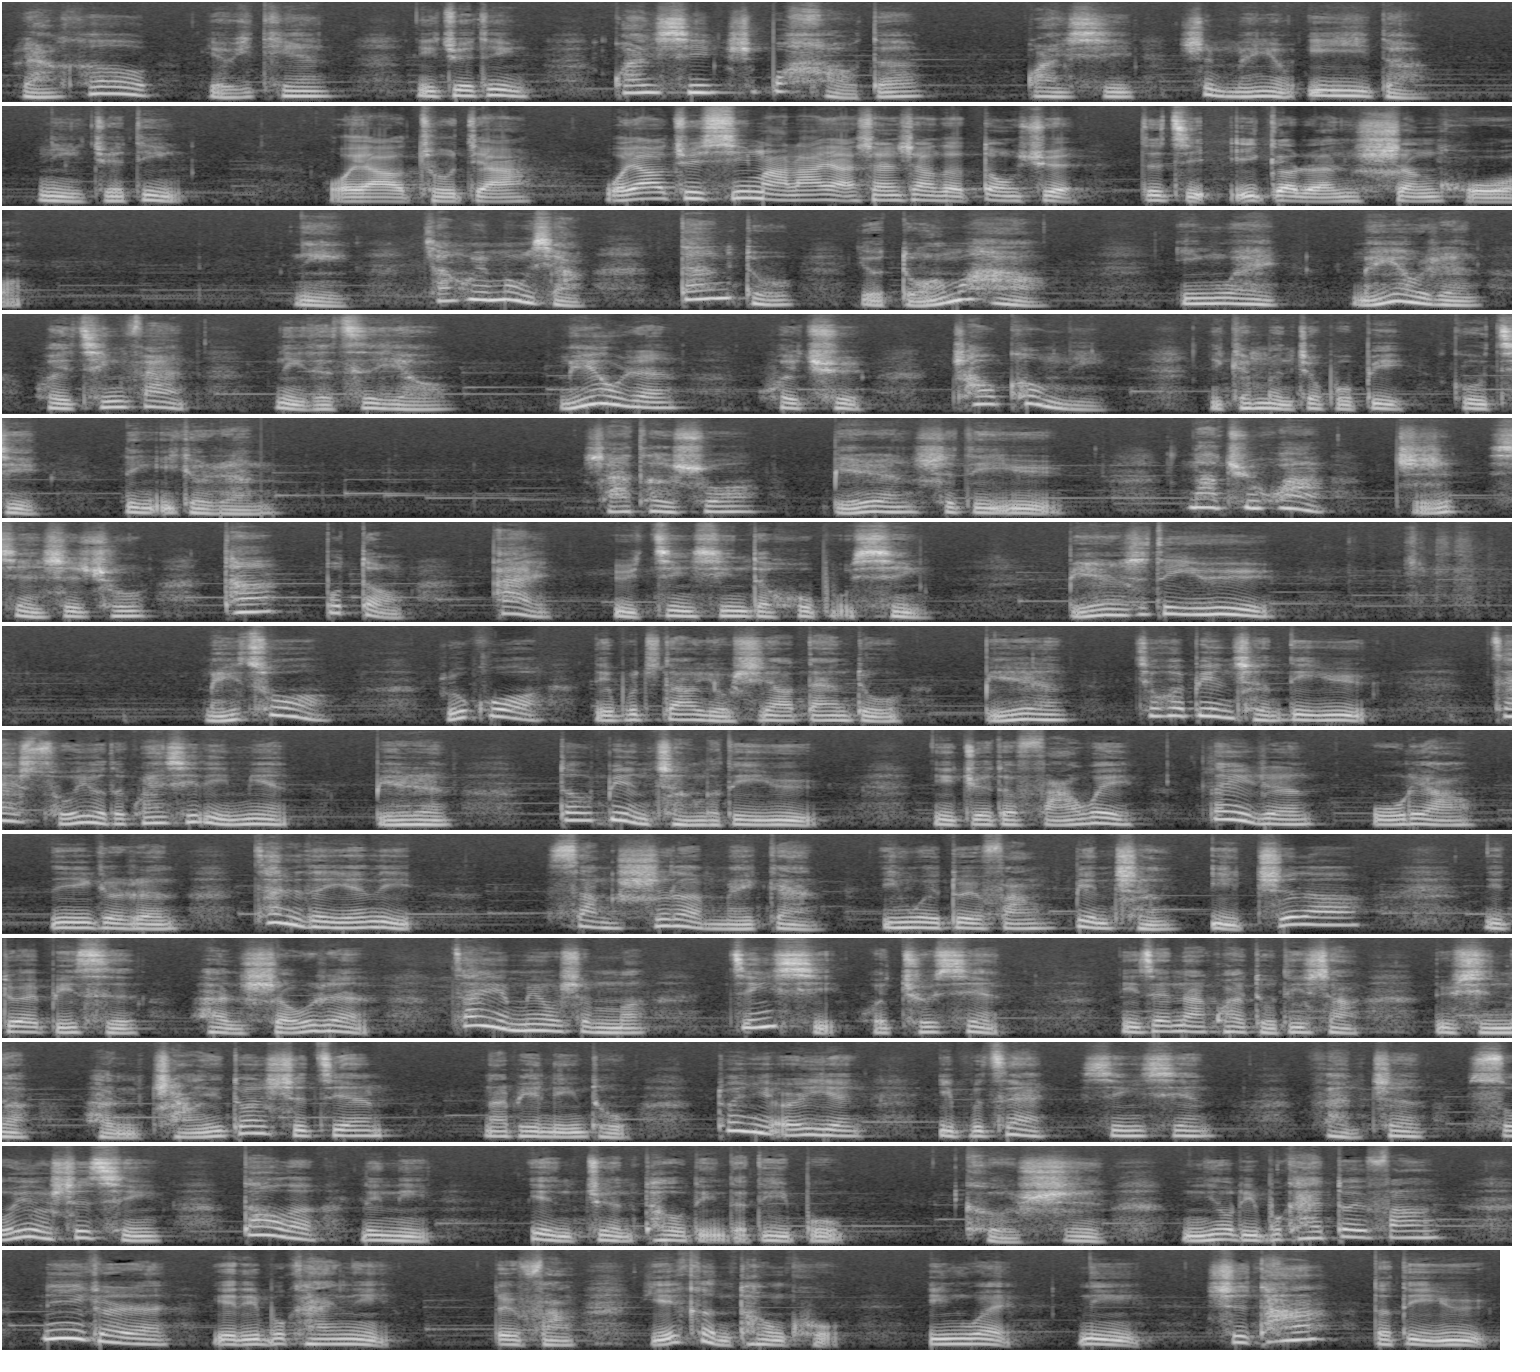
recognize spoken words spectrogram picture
然后有一天，你决定关系是不好的，关系是没有意义的。你决定，我要出家，我要去喜马拉雅山上的洞穴。自己一个人生活，你将会梦想单独有多么好，因为没有人会侵犯你的自由，没有人会去操控你，你根本就不必顾忌另一个人。沙特说：“别人是地狱。”那句话只显示出他不懂爱与静心的互补性。别人是地狱，没错。如果你不知道有事要单独，别人就会变成地狱。在所有的关系里面，别人都变成了地狱。你觉得乏味、累人、无聊，另一个人在你的眼里丧失了美感，因为对方变成已知了。你对彼此很熟稔，再也没有什么。惊喜会出现。你在那块土地上旅行了很长一段时间，那片领土对你而言已不再新鲜。反正所有事情到了令你厌倦透顶的地步，可是你又离不开对方，另一个人也离不开你，对方也很痛苦，因为你是他的地狱，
